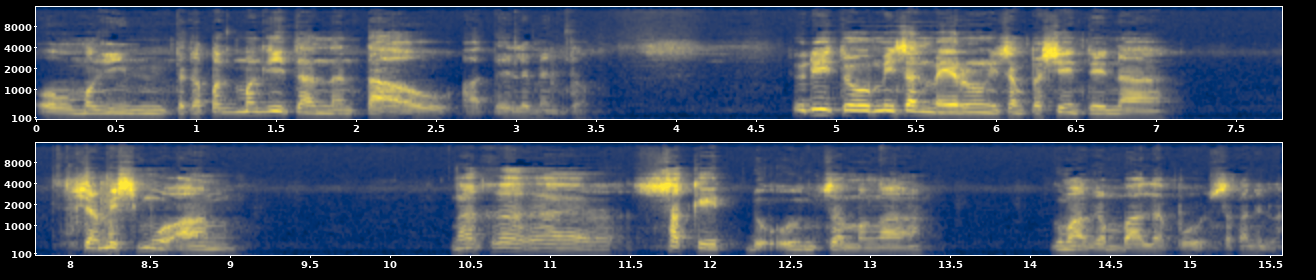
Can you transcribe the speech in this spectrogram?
o maging tagapagmagitan ng tao at elemento. So dito, minsan mayroong isang pasyente na siya mismo ang nakakasakit doon sa mga gumagambala po sa kanila.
